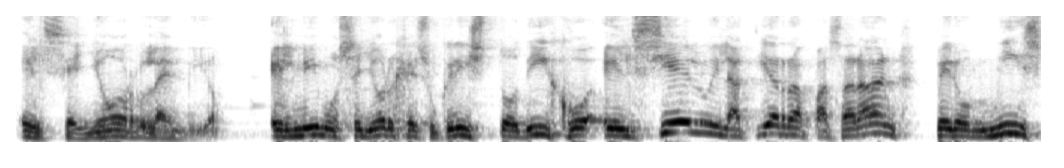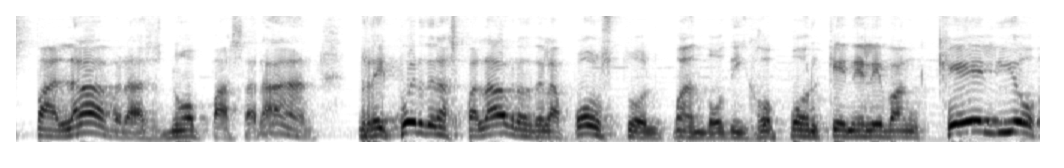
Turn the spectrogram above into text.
el Señor la envió. El mismo Señor Jesucristo dijo, el cielo y la tierra pasarán, pero mis palabras no pasarán. Recuerde las palabras del apóstol cuando dijo, porque en el Evangelio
